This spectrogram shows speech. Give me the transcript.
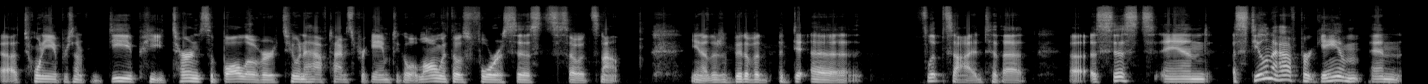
Uh, 28% from deep. He turns the ball over two and a half times per game to go along with those four assists. So it's not, you know, there's a bit of a, a di- uh, flip side to that uh, assists and a steal and a half per game and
